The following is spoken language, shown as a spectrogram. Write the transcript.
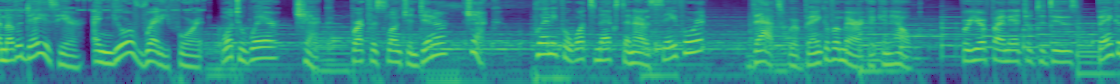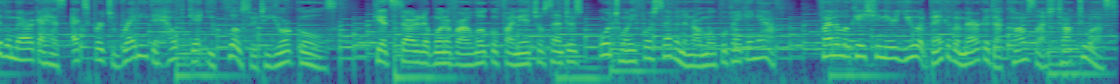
Another day is here, and you're ready for it. What to wear? Check. Breakfast, lunch, and dinner? Check. Planning for what's next and how to save for it? That's where Bank of America can help. For your financial to dos, Bank of America has experts ready to help get you closer to your goals. Get started at one of our local financial centers or 24-7 in our mobile banking app. Find a location near you at bankofamerica.com slash talk to us.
